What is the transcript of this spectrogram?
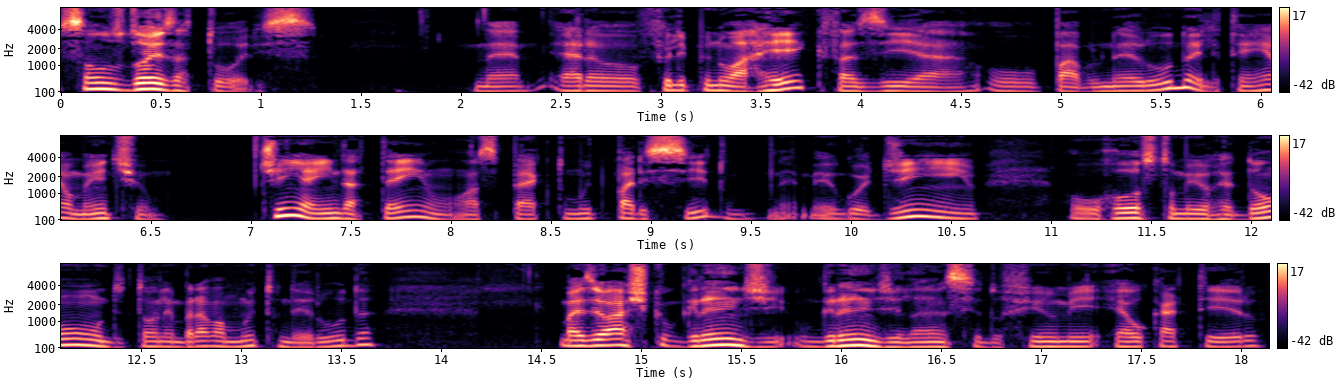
são os dois atores né era o Felipe Noiré que fazia o Pablo Neruda ele tem realmente um tinha ainda tem um aspecto muito parecido né, meio gordinho o rosto meio redondo então lembrava muito Neruda mas eu acho que o grande, o grande lance do filme é o carteiro,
